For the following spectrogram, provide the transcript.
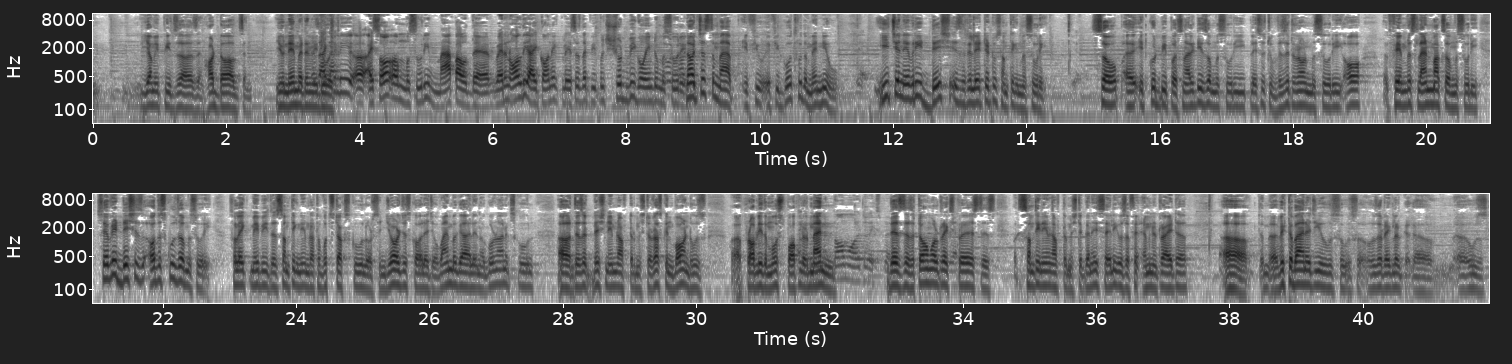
yummy pizzas and hot dogs and you name it and we do actually, it. Uh, I saw a Mussoorie map out there wherein all the iconic places that people should be going to Mussoorie. Not just the map. If you if you go through the menu, yeah. each and every dish is related to something in Mussoorie. Yeah. So uh, it could be personalities of Mussoorie, places to visit around Mussoorie, or famous landmarks of Mussoorie. So every dish is, or the schools of Mussoorie. So like maybe there's something named after Woodstock School or St. George's College or Wynberg Allen or Guru Nanak School. Uh, there's a dish named after Mr. Ruskin Bond, who's uh, probably the most popular man. Tom Alter Express. There's, there's a Tom Alter Express. Yeah. There's something named after Mr. Ganesh Saili, who's an eminent writer. Uh, uh, Victor Banerjee, who's, who's, who's a regular, uh, uh, who's,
